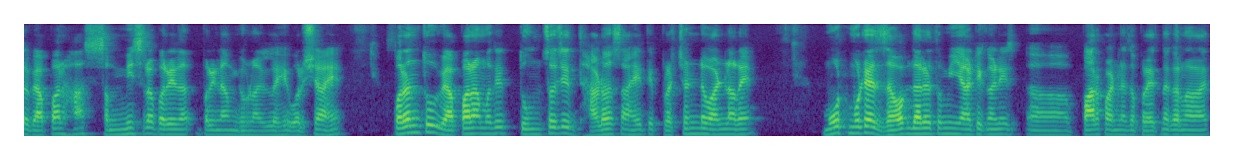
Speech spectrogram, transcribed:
तर व्यापार हा संमिश्र परिणा परिणाम घेऊन आलेलं हे वर्ष आहे. परंतु व्यापारामध्ये तुमचं जे धाडस आहे ते प्रचंड वाढणार आहे. मोठमोठ्या जबाबदाऱ्या तुम्ही या ठिकाणी पार पाडण्याचा प्रयत्न करणार आहात.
